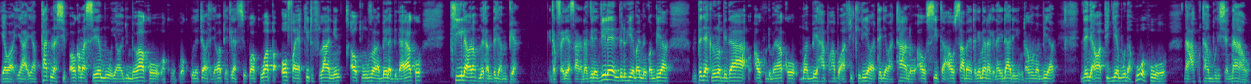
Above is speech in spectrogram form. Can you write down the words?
ya, wa, ya, ya partnership au kama sehemu ya wajumbe wako wa kukuletea wateja wapya kila siku kwa kuwapa ofa ya kitu fulani au punguzo la bei la bidhaa yako kila wanapomleta mteja mpya itakusaidia sana. Na vile vile mbinu hii ambayo nimekwambia mteja akinunua bidhaa au huduma yako mwambie hapo hapo afikiria wateja watano au sita au saba inategemea na, na idadi utakavyomwambia then awapigie muda huo huo na akutambulishe nao.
